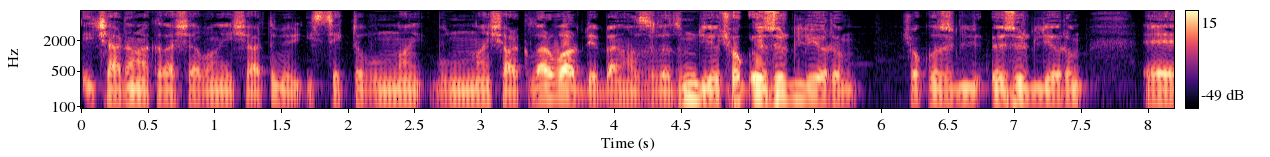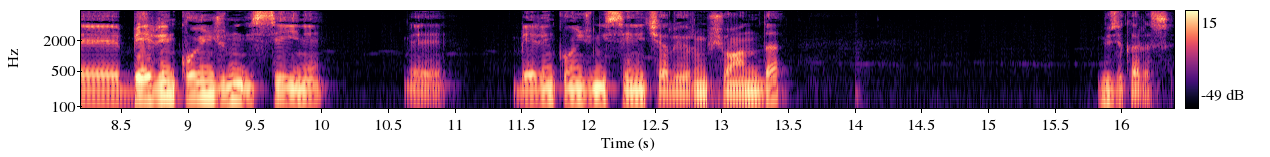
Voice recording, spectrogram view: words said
İçeriden arkadaşlar bana işaretli böyle istekte bulunan, bulunan şarkılar var diyor. Ben hazırladım diyor. Çok özür diliyorum. Çok özür, özür diliyorum. Ee, Berrin Koyuncu'nun isteğini e, Berrin Koyuncu'nun isteğini çalıyorum şu anda. Müzik arası.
